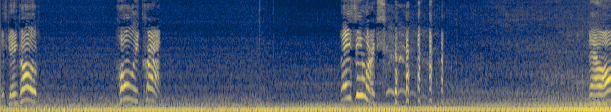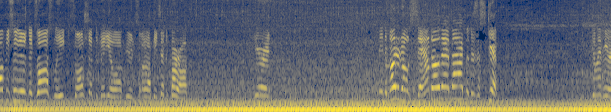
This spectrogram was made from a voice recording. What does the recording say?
It's getting cold. Holy crap. The AC works. now, obviously there's an exhaust leak, so I'll shut the video off here. Uh, I mean, shut the car off. Hear it. I mean, the motor don't sound all that bad, but there's a skip. Come in here.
